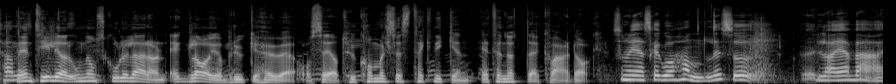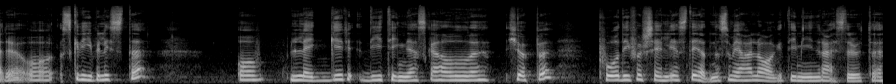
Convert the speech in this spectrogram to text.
Thomas Den tidligere ungdomsskolelæreren er glad i å bruke hodet, og sier at hukommelsesteknikken er til nytte hver dag. Så når jeg skal gå og handle, så lar jeg være å skrive liste, og legger de tingene jeg skal kjøpe, på de forskjellige stedene som jeg har laget i min reiserute.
